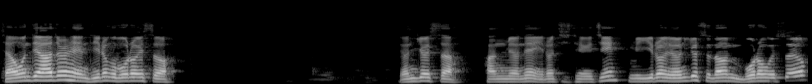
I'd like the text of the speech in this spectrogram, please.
자, on the other hand 이런 거 뭐라고 했어? 연결사. 반면에 이런? 그럼 이런 연결사 나오면 뭐라고 했어요?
